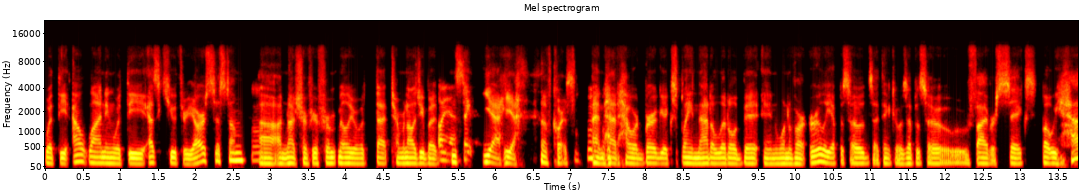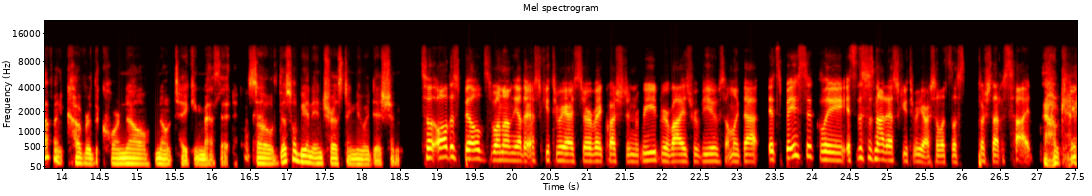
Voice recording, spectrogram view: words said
with the outlining with the SQ3R system. Mm. Uh, I'm not sure if you're familiar with that terminology, but oh, yeah. yeah, yeah, of course. and had Howard Berg explain that a little bit in one of our early episodes. I think it was episode five or six, but we haven't covered the Cornell note taking method. Okay. So this will be an interesting new addition. So all this builds one on the other SQ3R survey question, read, revise, review, something like that. It's basically it's this is not SQ3R, so let's let's push that aside. Okay. You,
